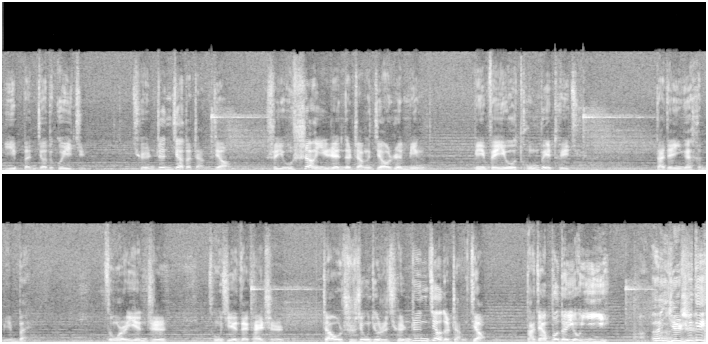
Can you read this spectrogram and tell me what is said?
依本教的规矩，全真教的掌教是由上一任的掌教任命的，并非由同辈推举。大家应该很明白。总而言之，从现在开始。赵师兄就是全真教的掌教，大家不得有异议。呃，尹师弟，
